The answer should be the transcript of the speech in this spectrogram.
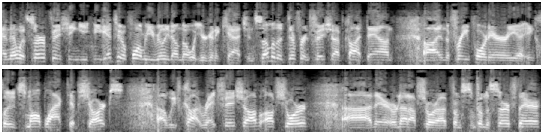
And then with surf fishing, you, you get to a point where you really don't know what you're going to catch. And some of the different fish I've caught down uh, in the Freeport area include small blacktip sharks. Uh, we've caught redfish off offshore uh, there, or not offshore, uh, from from the surf there.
